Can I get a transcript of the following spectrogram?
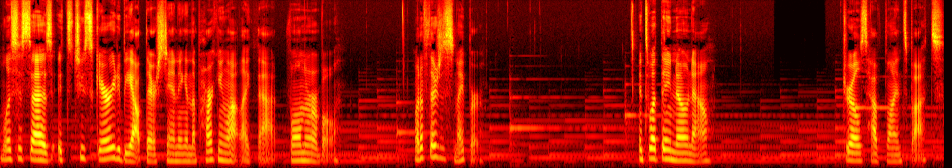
Melissa says it's too scary to be out there standing in the parking lot like that, vulnerable. What if there's a sniper? It's what they know now. Drills have blind spots.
